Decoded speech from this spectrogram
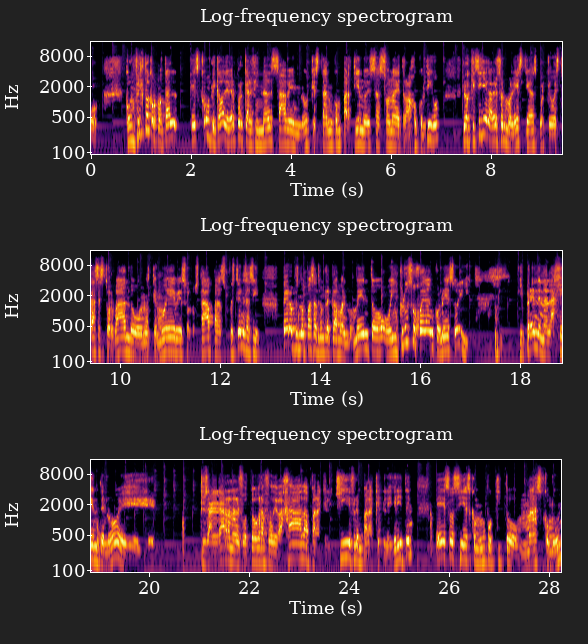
conflicto como tal es complicado de ver porque al final saben ¿no? que están compartiendo esa zona de trabajo contigo. Lo que sí llega a ver son molestias porque o estás estorbando o no te mueves o los tapas, cuestiones así, pero pues no pasa de un reclamo al momento o incluso juegan con eso y, prenden a la gente, ¿no? Eh, pues agarran al fotógrafo de bajada para que le chiflen, para que le griten. Eso sí es como un poquito más común,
